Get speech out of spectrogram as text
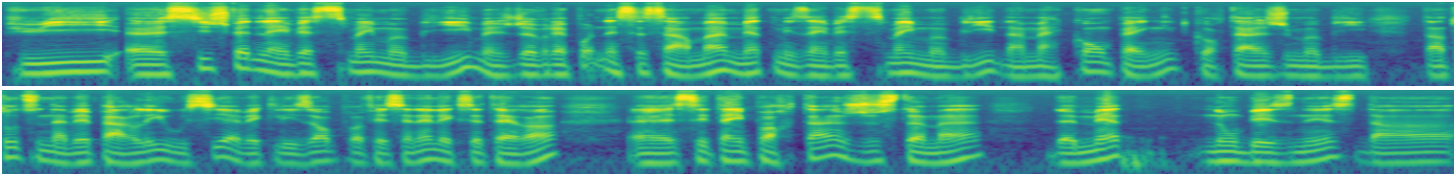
Puis, euh, si je fais de l'investissement immobilier, mais je ne devrais pas nécessairement mettre mes investissements immobiliers dans ma compagnie de courtage immobilier. Tantôt, tu en avais parlé aussi avec les ordres professionnels, etc. Euh, c'est important, justement, de mettre nos business dans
